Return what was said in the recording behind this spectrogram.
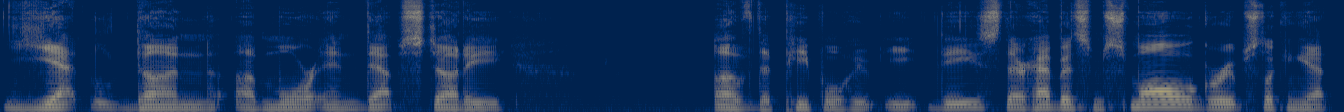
yet done a more in depth study of the people who eat these. There have been some small groups looking at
